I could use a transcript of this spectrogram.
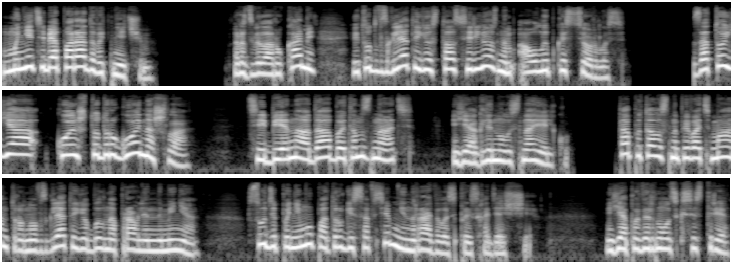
мне тебя порадовать нечем». Развела руками, и тут взгляд ее стал серьезным, а улыбка стерлась. «Зато я кое-что другое нашла. Тебе надо об этом знать». Я оглянулась на Эльку. Та пыталась напевать мантру, но взгляд ее был направлен на меня. Судя по нему, подруге совсем не нравилось происходящее. Я повернулась к сестре.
